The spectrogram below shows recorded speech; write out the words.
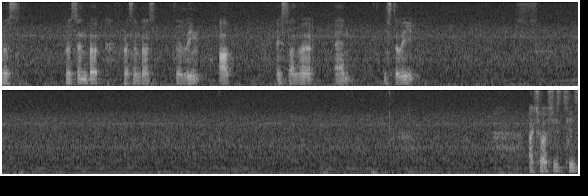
person but feeling of excitement and mystery atrocities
